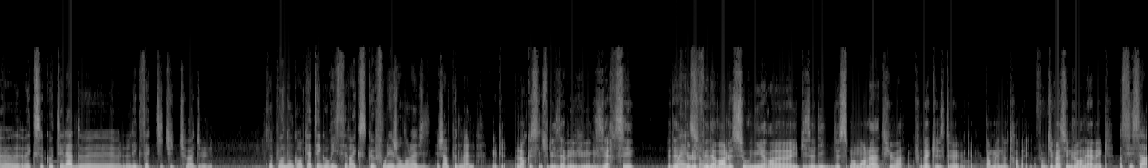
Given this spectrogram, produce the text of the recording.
euh, avec ce côté-là de l'exactitude, tu vois, de propos. Donc en catégorie, c'est vrai que ce que font les gens dans la vie, j'ai un peu de mal. Alors que si tu les avais vus exercer, peut-être Ouais, que le sûrement. fait d'avoir le souvenir euh, épisodique de ce moment-là, tu vois, il faudrait qu'elle te- qu'elle t'emmène au travail. Il faut que tu passes une journée avec. C'est ça.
